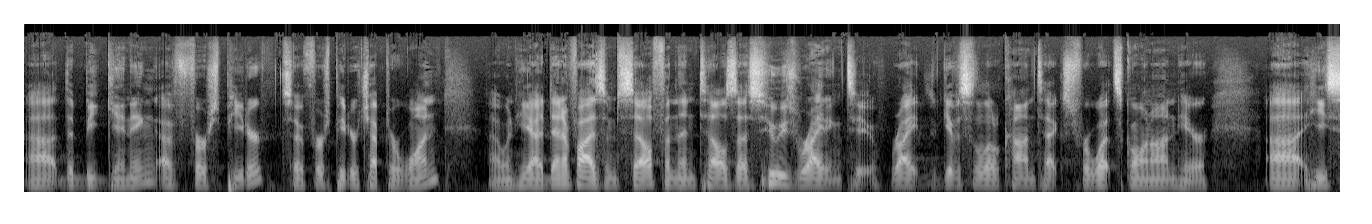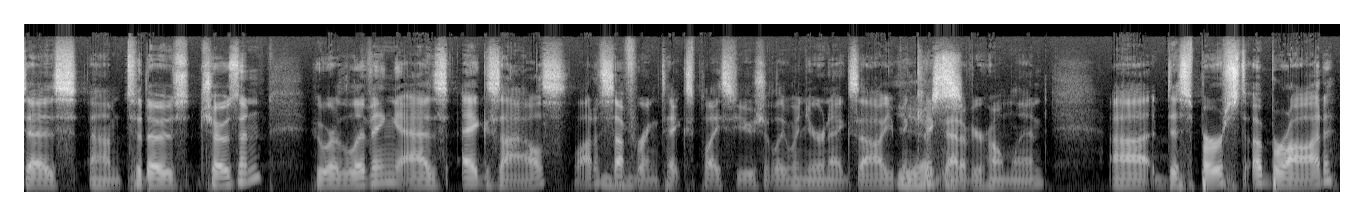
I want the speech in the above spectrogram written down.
uh, the beginning of First Peter. So First Peter chapter one, uh, when he identifies himself and then tells us who he's writing to. Right, give us a little context for what's going on here. Uh, he says um, to those chosen who are living as exiles. A lot of suffering takes place usually when you're in exile. You've been Yes. kicked out of your homeland, uh, dispersed abroad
